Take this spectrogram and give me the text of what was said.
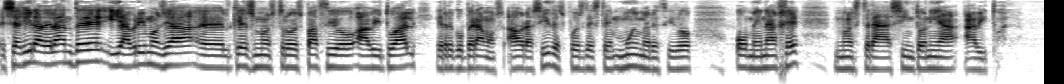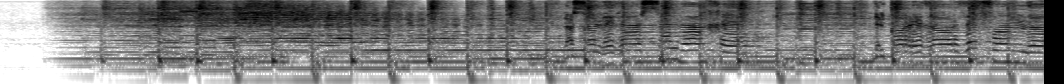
seguir adelante y abrimos ya el que es nuestro espacio habitual y recuperamos ahora sí, después de este muy merecido homenaje, nuestra sintonía habitual. Soledad salvaje del corredor de fondo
